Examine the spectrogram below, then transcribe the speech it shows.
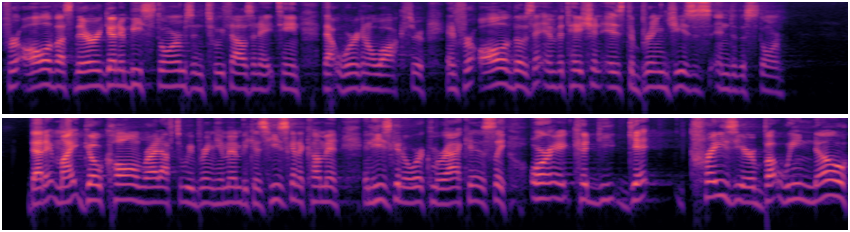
For all of us, there are going to be storms in 2018 that we're going to walk through. And for all of those, the invitation is to bring Jesus into the storm that it might go calm right after we bring him in because he's going to come in and he's going to work miraculously, or it could get crazier, but we know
